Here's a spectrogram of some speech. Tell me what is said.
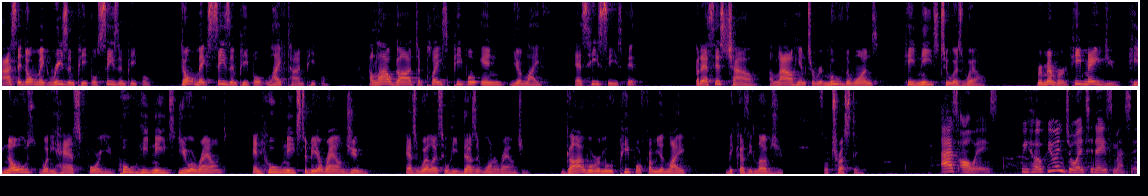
I say don't make reason people season people don't make season people lifetime people. Allow God to place people in your life as He sees fit. But as His child, allow Him to remove the ones He needs to as well. Remember, He made you, He knows what He has for you, who He needs you around, and who needs to be around you, as well as who He doesn't want around you. God will remove people from your life because He loves you. So trust Him. As always, we hope you enjoyed today's message.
